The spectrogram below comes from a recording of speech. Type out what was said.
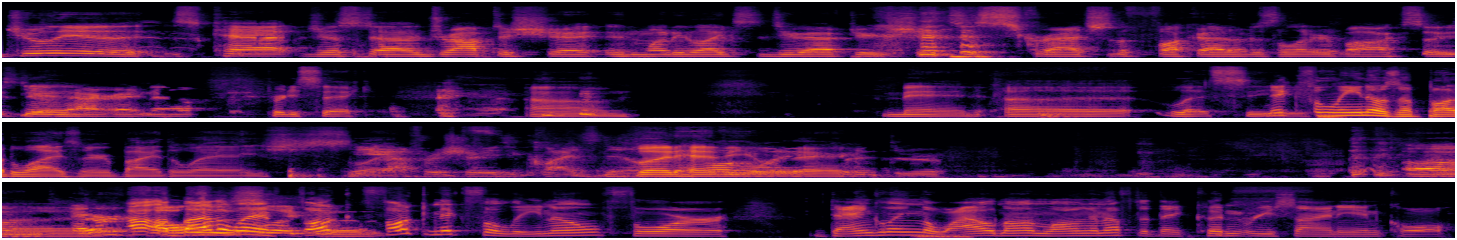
Julia's cat just uh, dropped a shit, and what he likes to do after he shits is scratch the fuck out of his litter box. So he's doing Yeah. that right now. Pretty sick. Um, man, uh, let's see. Nick Foligno's a Budweiser, by the way. He's just like, Yeah, for sure. He's a Clydesdale. Bud heavy the over there. through and through. Um, Uh, Eric. Uh, by the way, like fuck a- fuck Nick Foligno for dangling the wild on long enough that they couldn't re-sign Ian Cole.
